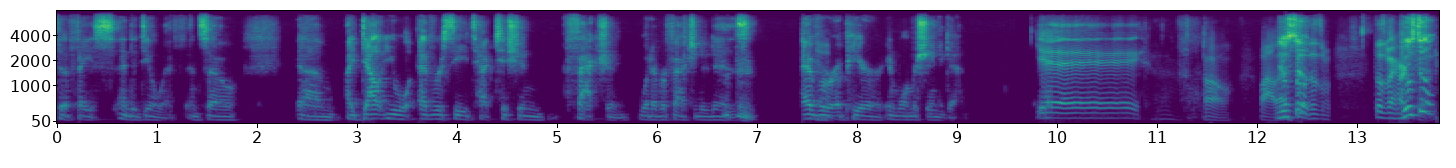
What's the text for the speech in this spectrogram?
to face and to deal with. And so um, i doubt you will ever see tactician faction whatever faction it is ever appear in war machine again Yay! Oh, wow. You'll still- that's, that's my heart. you'll still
